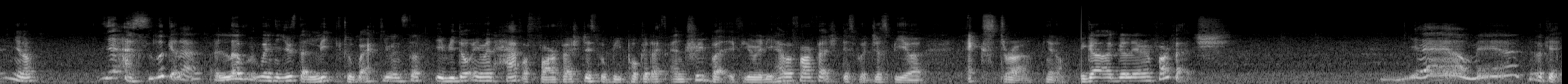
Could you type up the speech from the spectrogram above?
You know, Yes, look at that. I love it when he used that leek to whack you and stuff. If you don't even have a Farfetch, this will be Pokedex entry, but if you already have a Farfetch, this would just be a extra, you know. We got a Galarian Farfetch. Yeah, man. Okay,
